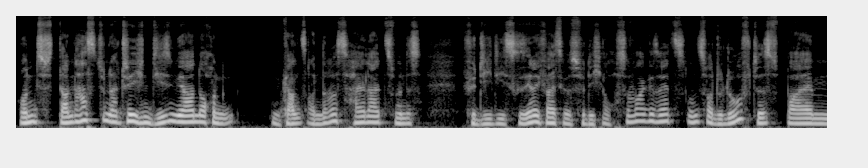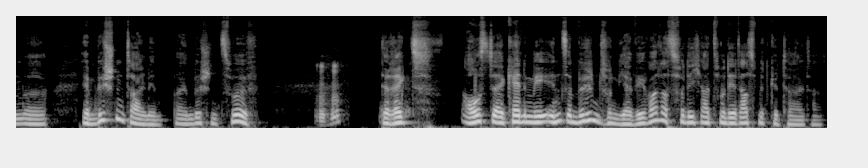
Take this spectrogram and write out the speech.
Und dann hast du natürlich in diesem Jahr noch ein, ein ganz anderes Highlight, zumindest für die, die es gesehen haben. Ich weiß nicht, ob es für dich auch so war gesetzt. Und zwar, du durftest beim äh, Ambition teilnehmen, bei Ambition 12. Mhm. Direkt aus der Academy ins Ambition-Turnier. Wie war das für dich, als man dir das mitgeteilt hat?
